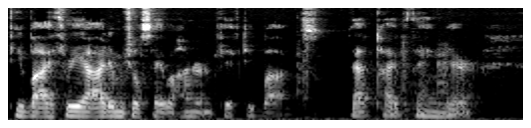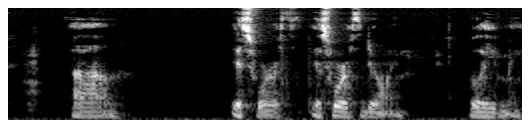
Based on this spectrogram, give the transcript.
if you buy three items, you'll save 150 bucks that type thing there. Um, it's worth it's worth doing. Believe me.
